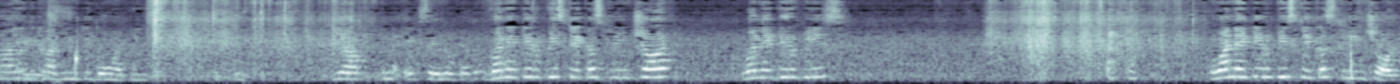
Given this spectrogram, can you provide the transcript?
हाँ ये दिखा दी इनकी दो है प्लीज़ ये आप एक सेल हो गया था। One eighty rupees take a screen shot one eighty rupees one eighty rupees take a screen shot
